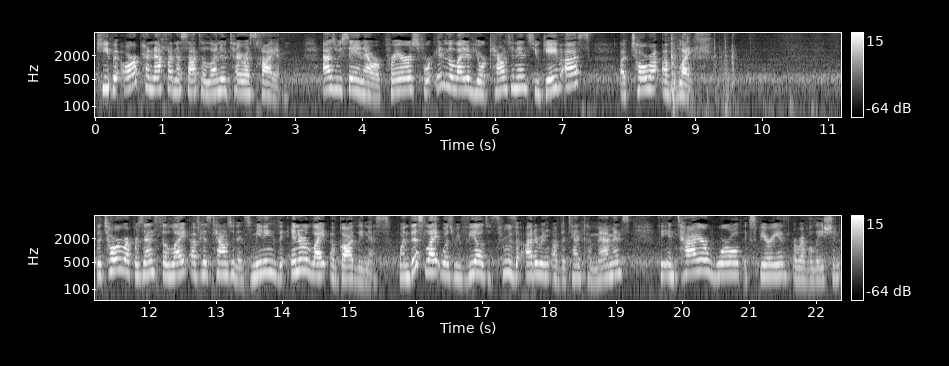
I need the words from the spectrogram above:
ki be'or panacha nasata lanu teras chayim. As we say in our prayers, for in the light of your countenance you gave us a Torah of life. The Torah represents the light of his countenance, meaning the inner light of godliness. When this light was revealed through the uttering of the Ten Commandments, the entire world experienced a revelation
